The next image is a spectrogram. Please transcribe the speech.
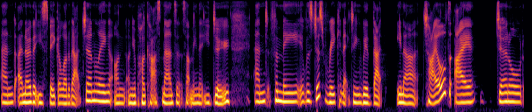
And I know that you speak a lot about journaling on, on your podcast, Mads, and it's something that you do. And for me, it was just reconnecting with that inner child. I journaled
